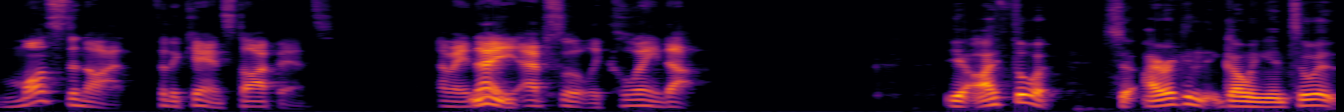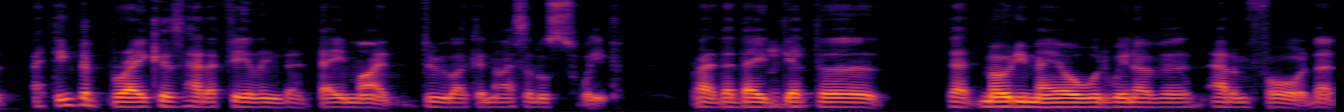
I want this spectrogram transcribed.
monster night for the Cairns Taipans. I mean, they mm. absolutely cleaned up. Yeah, I thought so. I reckon going into it, I think the Breakers had a feeling that they might do like a nice little sweep, right? That they'd mm-hmm. get the that Mody Maor would win over Adam Forde, that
